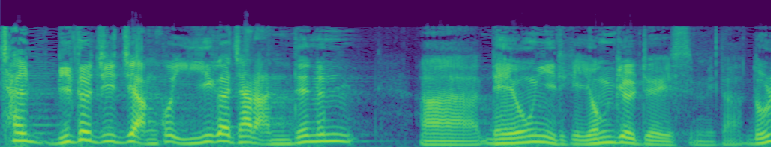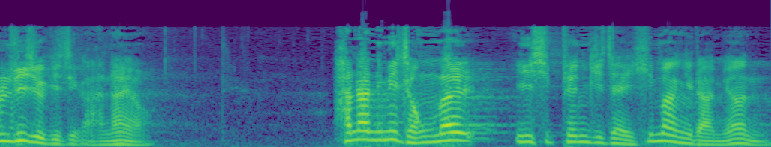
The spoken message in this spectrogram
잘 믿어지지 않고 이해가 잘 안 되는 아, 내용이 이렇게 연결되어 있습니다. 논리적이지가 않아요. 하나님이 정말 이 시편 기자의 희망이라면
